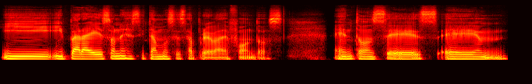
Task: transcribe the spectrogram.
Y, para eso necesitamos esa prueba de fondos. Entonces, em,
